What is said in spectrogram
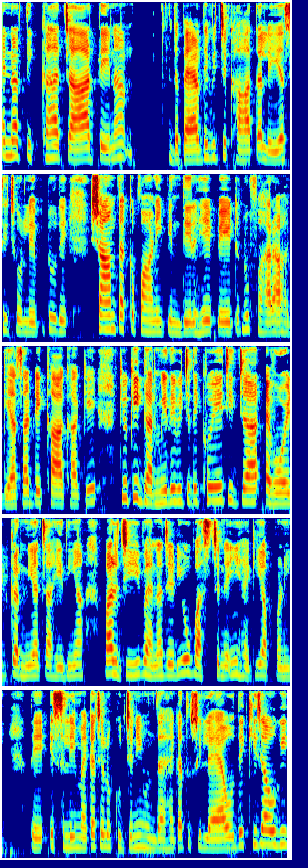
ਇੰਨਾ ਤਿੱਖਾ ਅਚਾਰ ਅਤੇ ਨਾ ਦੁਪਹਿਰ ਦੇ ਵਿੱਚ ਖਾ ਤਾਂ ਲਏ ਅਸੀਂ ਛੋਲੇ ਭਟੂਰੇ, ਸ਼ਾਮ ਤੱਕ ਪਾਣੀ ਪੀਂਦੇ ਰਹੇ, ਪੇਟ ਨੂੰ ਫਾਰਾ ਆ ਗਿਆ ਸਾਡੇ ਖਾ ਖਾ ਕੇ। ਕਿਉਂਕਿ ਗਰਮੀ ਦੇ ਵਿੱਚ ਦੇਖੋ, ਇਹ ਚੀਜ਼ਾਂ ਅਵੋਇਡ ਕਰਨੀਆਂ ਚਾਹੀਦੀਆਂ, ਪਰ ਜੀਭ ਹੈ ਨਾ ਜਿਹੜੀ, ਉਹ ਵੱਸ 'ਚ ਨਹੀਂ ਹੈਗੀ ਆਪਣੀ। ਅਤੇ ਇਸ ਲਈ ਮੈਂ ਕਿਹਾ, ਚਲੋ ਕੁਝ ਨਹੀਂ ਹੁੰਦਾ ਹੈਗਾ, ਤੁਸੀਂ ਲੈ ਆਓ, ਦੇਖੀ ਜਾਊਗੀ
